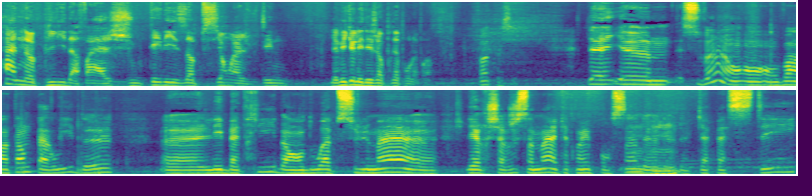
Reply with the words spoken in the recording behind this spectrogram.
panoplie d'affaires, ajouter des options, ajouter une... Le véhicule est déjà prêt pour le prendre. Fantastique. Euh, euh, souvent, on, on va entendre parler de euh, les batteries, ben, on doit absolument euh, les recharger seulement à 80 de, Mhm. de- de capacité.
